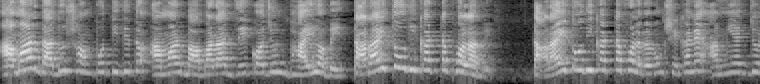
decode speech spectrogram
আমার দাদুর সম্পত্তিতে তো আমার বাবারা যে কজন ভাই হবে, তারাই তো অধিকারটা ফলাবে। তারাই তো অধিকারটা ফলাবে এবং সেখানে আমি একজন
